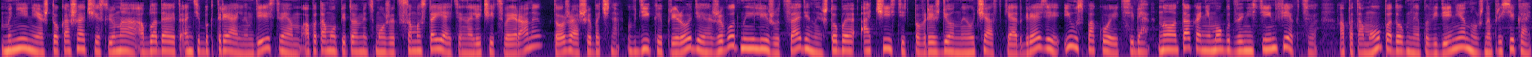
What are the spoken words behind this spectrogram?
Мнение, что кошачья слюна обладает антибактериальным действием, а потому питомец может самостоятельно лечить свои раны, тоже ошибочно. В дикой природе животные лижут ссадины, чтобы очистить поврежденные участки от грязи и успокоить себя. Но так они могут занести инфекцию, а потому подобное поведение нужно пресекать.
